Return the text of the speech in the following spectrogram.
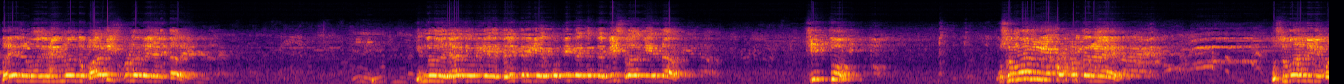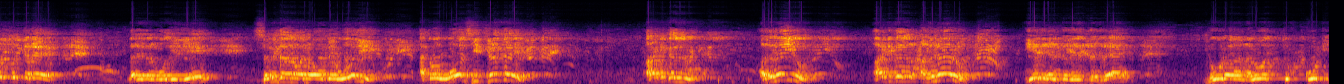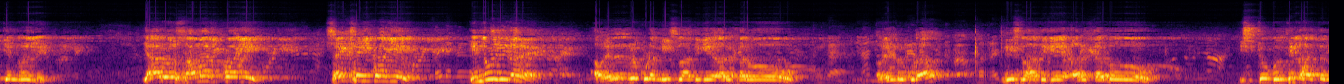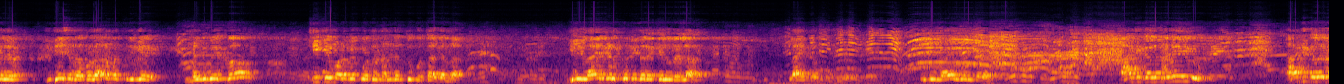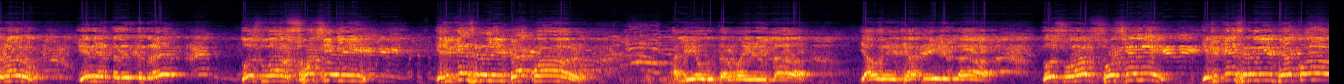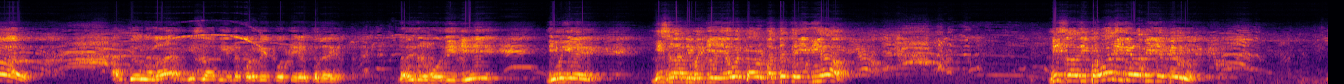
ನರೇಂದ್ರ ಮೋದಿ ಇನ್ನೊಂದು ಬಾರಿ ಸುಳ್ಳನ್ನು ಹೇಳಿದ್ದಾರೆ ಹಿಂದುಳಿದ ಜಾತಿಯವರಿಗೆ, ದಲಿತರಿಗೆ ಕೊಟ್ಟಿರ್ತಕ್ಕಂಥ ಮೀಸಲಾತಿಯನ್ನ ಕಿತ್ತು ಮುಸಲ್ಮಾನರಿಗೆ ಕೊಟ್ಬಿಡ್ತಾರೆ. ಮುಸಲ್ಮಾನರಿಗೆ ಕೊಟ್ಬಿಡ್ತಾರೆ. ನರೇಂದ್ರ ಮೋದಿಜಿ ಸಂವಿಧಾನವನ್ನು ಒಮ್ಮೆ ಓದಿ ಅಥವಾ ಓದಿಸಿ ತಿಳ್ಕೊಳ್ಳಿ. ಆರ್ಟಿಕಲ್ ಹದಿನೈದು. ಆರ್ಟಿಕಲ್ ಹದಿನಾರು. ಏನ್ ಹೇಳ್ತದೆ ಅಂತಂದ್ರೆ ನೂರ ನಲವತ್ತು ಕೋಟಿ ಜನರಲ್ಲಿ ಯಾರು ಸಾಮಾಜಿಕವಾಗಿ, ಶೈಕ್ಷಣಿಕವಾಗಿ ಹಿಂದುಳಿದಿದ್ದಾರೆ, ಅವರೆಲ್ಲರೂ ಕೂಡ ಮೀಸಲಾತಿಗೆ ಅರ್ಹರು. ಅವರೆಲ್ಲರೂ ಕೂಡ ಮೀಸಲಾತಿಗೆ ಅರ್ಹರು. ಇಷ್ಟು ಗೊತ್ತಿಲ್ಲ ಅಂತಂದ್ರೆ ಈ ದೇಶದ ಪ್ರಧಾನಮಂತ್ರಿಗೆ ನಗಬೇಕೋ, ಟೀಕೆ ಮಾಡಬೇಕು ಅಂತ ನನಗಂತೂ ಗೊತ್ತಾಗಲ್ಲ. ಇಲ್ಲಿ ಲಾಯರ್ಗಳು ಕೂತಿದ್ದಾರೆ ಕೆಲವರೆಲ್ಲ. ಲಾಯರ್ಗಳು ಇಲ್ಲಿ ಲಾಯರ್ಗಳಿದ್ದಾರೆ. ಆರ್ಟಿಕಲ್ ಹದಿನೈದು. ಆರ್ಟಿಕಲ್ ಹದಿನಾರು. ಏನ್ ಹೇಳ್ತದೆ ಅಂತಂದ್ರೆ those socially or socially educationally ಅಲ್ಲಿ ಧರ್ಮ ಹೇಳಿಲ್ಲ, ಯಾವುದೇ ಜಾತಿ ಹೇಳಿಲ್ಲ. Those or socially educationally backward ಅಂತೇಳುವ ಮೀಸಲಾತಿಯನ್ನು ಕೊಡಬೇಕು ಅಂತ ಹೇಳ್ತದೆ ನರೇಂದ್ರ ಮೋದಿಜಿ ನಿಮಗೆ ಮೀಸಲಾತಿ ಬಗ್ಗೆ ಯಾವತ್ತಾರು ಬದ್ಧತೆ ಇದೆಯಾ? ಮೀಸಲಾತಿ ಪರವಾಗಿದ್ದೀರಾ ಬಿಜೆಪಿಯವರು?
